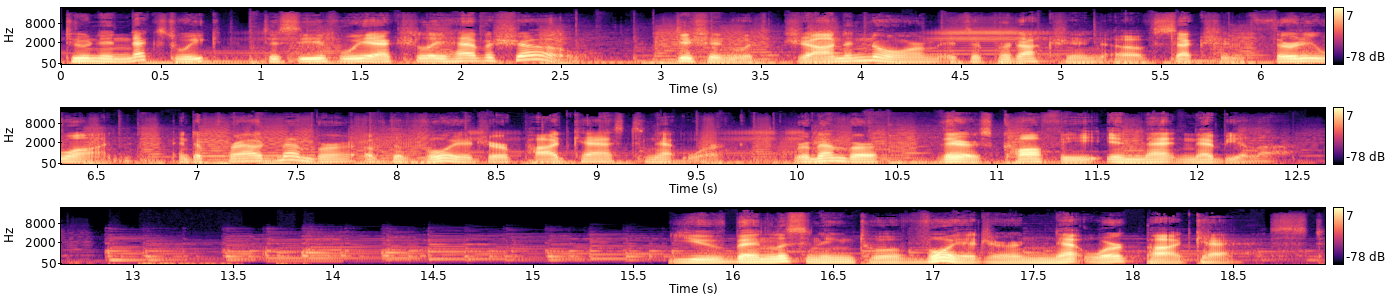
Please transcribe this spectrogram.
Tune in next week to see if we actually have a show. Dishin' with John and Norm is a production of Section 31 and a proud member of the Voyager Podcast Network. Remember, there's coffee in that nebula. You've been listening to a Voyager Network podcast.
